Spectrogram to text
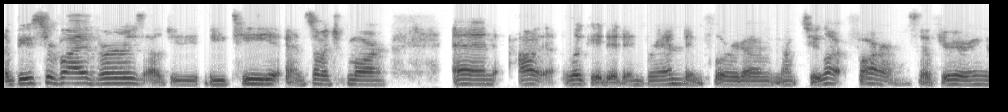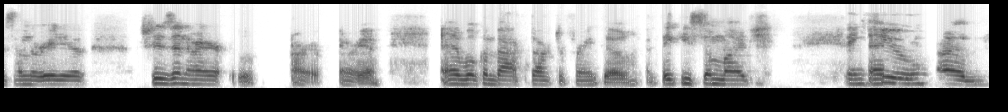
abuse survivors, LGBT, and so much more. And uh, located in Brandon, Florida, not too far. So if you're hearing this on the radio, she's in our our area. And welcome back, Dr. Franco. Thank you so much. Thank And, you. Um,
